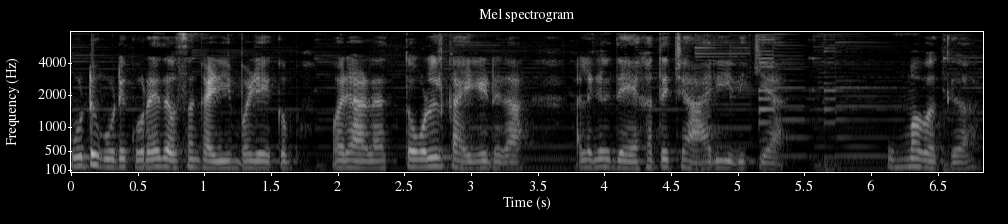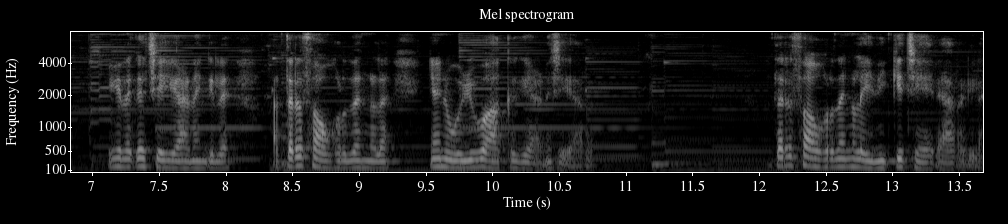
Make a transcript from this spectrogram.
കൂട്ടുകൂടി കുറേ ദിവസം കഴിയുമ്പോഴേക്കും ഒരാളെ തോളിൽ കൈയിടുക അല്ലെങ്കിൽ ദേഹത്ത് ചാരിയിരിക്കുക ഉമ്മ വെക്കുക ഇങ്ങനെയൊക്കെ ചെയ്യുകയാണെങ്കിൽ അത്തരം സൗഹൃദങ്ങൾ ഞാൻ ഒഴിവാക്കുകയാണ് ചെയ്യാറ്. അത്തരം സൗഹൃദങ്ങൾ എനിക്ക് ചേരാറില്ല.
